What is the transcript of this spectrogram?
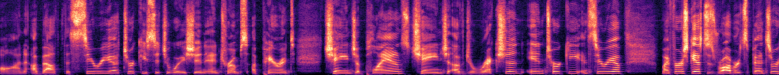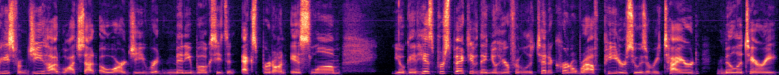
on about the Syria Turkey situation and Trump's apparent change of plans, change of direction in Turkey and Syria. My first guest is Robert Spencer. He's from jihadwatch.org, written many books. He's an expert on Islam. You'll get his perspective. Then you'll hear from Lieutenant Colonel Ralph Peters, who is a retired military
